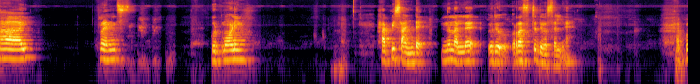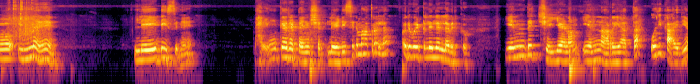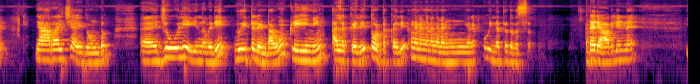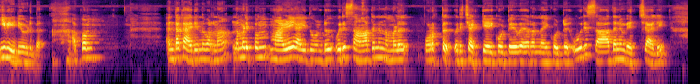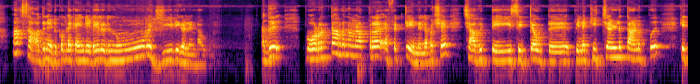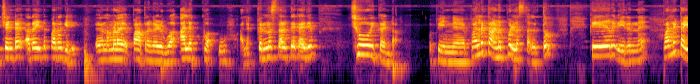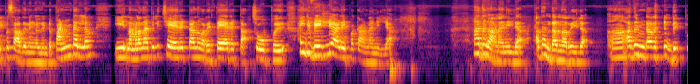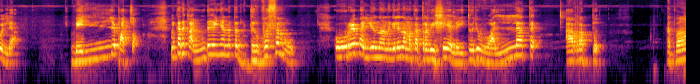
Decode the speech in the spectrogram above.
Hi. Friends good morning. Happy Sunday. ഇന്ന് നല്ല ഒരു റെസ്റ്റ് ദിവസമല്ലേ അപ്പോൾ ഇന്ന് ലേഡീസിന് ഭയങ്കര ടെൻഷൻ. ലേഡീസിന് മാത്രമല്ല ഒരു വീട്ടിലെല്ലാവർക്കും എന്ത് ചെയ്യണം എന്നറിയാത്ത ഒരു കാര്യം ഞായറാഴ്ച ആയതുകൊണ്ടും ജോലി ചെയ്യുന്നവർ വീട്ടിലുണ്ടാവും. ക്ലീനിങ് അലക്കൽ തോട്ടക്കൽ അങ്ങനെ അങ്ങനെ അങ്ങനെ അങ്ങനെ പോകും ഇന്നത്തെ ദിവസം. അതാ രാവിലെ തന്നെ ഈ വീഡിയോ ഇടുന്നത്. അപ്പം എന്താ കാര്യം എന്ന് പറഞ്ഞാൽ നമ്മളിപ്പം മഴയായതുകൊണ്ട് ഒരു സാധനം നമ്മൾ പുറത്ത് ഒരു ചട്ടി ആയിക്കോട്ടെ വേറെ ഒന്നായിക്കോട്ടെ ഒരു സാധനം വെച്ചാൽ ആ സാധനം എടുക്കുമ്പോഴേക്ക് അതിന്റെ ഇടയിൽ ഒരു നൂറ് ജീവികളുണ്ടാവും അത് പുറത്താകുമ്പോൾ നമ്മൾ അത്ര എഫക്റ്റ് ചെയ്യുന്നില്ല. പക്ഷേ ചവിട്ടി സിറ്റ് ഔട്ട് പിന്നെ കിച്ചണിൽ തണുപ്പ് കിച്ചണിന്റെ അതായത് പിറകിൽ നമ്മളെ പാത്രം കഴുകുക അലക്കുക. ഊഹ് അലക്കുന്ന സ്ഥലത്തെ കാര്യം ചോദിക്കണ്ട. പിന്നെ പല തണുപ്പുള്ള സ്ഥലത്തും കയറി വരുന്ന പല ടൈപ്പ് സാധനങ്ങളുണ്ട്. പണ്ടെല്ലാം ഈ നമ്മളെ നാട്ടിൽ ചേരട്ട എന്ന് പറയും തേരട്ട ചോപ്പ് അതിന്റെ വലിയ ആളെ ഇപ്പം കാണാനില്ല. അത് കാണാനില്ല. അതെന്താണെന്നറിയില്ല അത് ഉണ്ടാവാനുണ്ട് ഇപ്പം ഇല്ല വലിയ പച്ച. നമുക്കത് കണ്ടു കഴിഞ്ഞാൽ അന്നത്തെ ദിവസം പോവും. കുറേ പല്ലിയൊന്നാണെങ്കിൽ നമുക്ക് അത്ര വിഷയമല്ല ഇതൊരു വല്ലാത്ത അറപ്പ്. അപ്പോൾ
